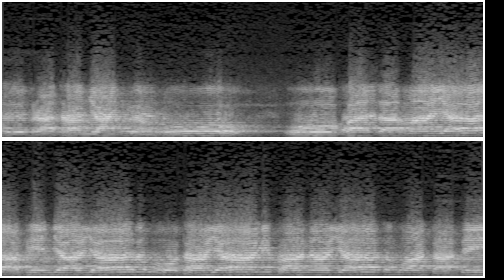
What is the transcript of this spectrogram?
คือกระทำยานเครื่องรู้อุปสมายาปิญญาญาสมุทายานิพานายาสวัตติ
